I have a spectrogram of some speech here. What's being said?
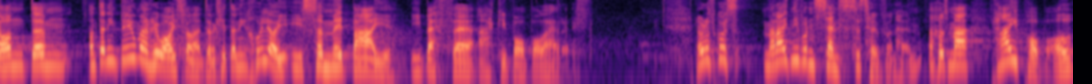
Ond, um, ond da ni'n byw mewn rhyw oes fel yna, lle da ni'n chwilio i, i symud bai i bethau ac i bobl eraill. Nawr, wrth gwrs, mae rhaid ni fod yn sensitif fan hyn, achos mae rhai pobl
